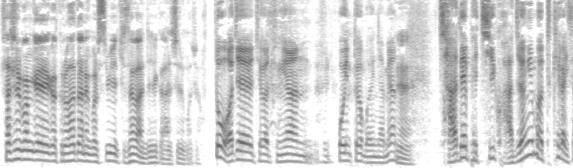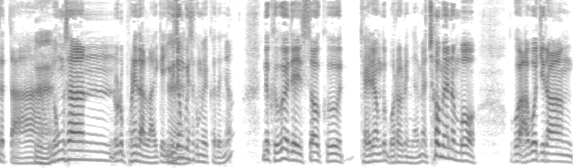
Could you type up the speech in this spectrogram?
사실관계가 그러하다는 걸 쓰면 기사가 안 되니까 안 쓰는 거죠. 또 어제 제가 중요한 포인트가 뭐였냐면. 네. 자대 배치 과정에 뭐 특혜가 있었다. 네. 용산으로 보내달라. 이게 네. 의정부에서 근무했거든요. 근데 그거에 대해서 그 대령도 뭐라 그랬냐면 처음에는 뭐 그 아버지랑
